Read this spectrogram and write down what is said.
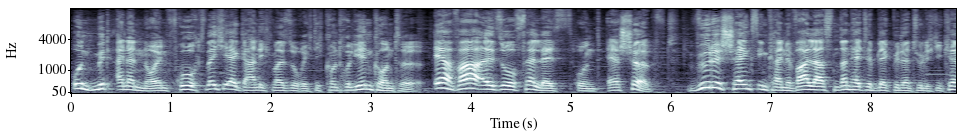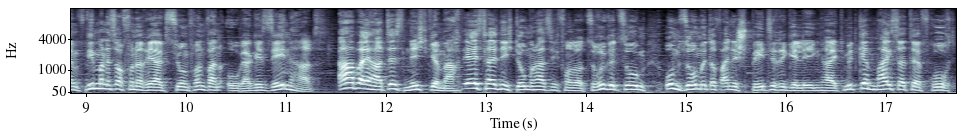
und mit einer neuen Frucht, welche er gar nicht mal so richtig kontrollieren konnte. Er war also verletzt und erschöpft. Würde Shanks ihm keine Wahl lassen, dann hätte Blackbeard natürlich gekämpft, wie man es auch von der Reaktion von Van Oga gesehen hat. Aber er hat es nicht gemacht, er ist halt nicht dumm und hat sich von dort zurückgezogen, um somit auf eine spätere Gelegenheit mit gemeisterter Frucht,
